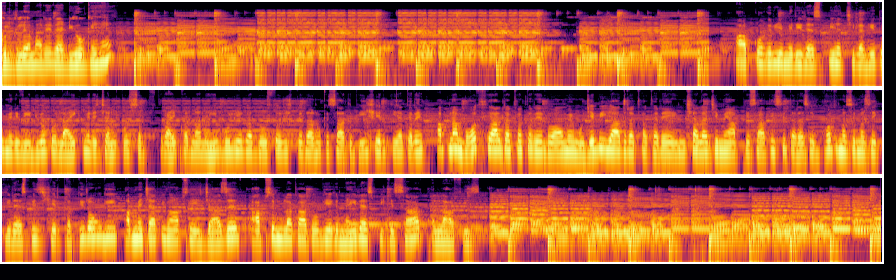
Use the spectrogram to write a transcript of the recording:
गुलगुले हमारे रेडी हो गए हैं। आपको अगर ये मेरी रेसिपी अच्छी लगे तो मेरी वीडियो को लाइक मेरे चैनल को सब्सक्राइब करना नहीं भूलिएगा। दोस्तों रिश्तेदारों के साथ भी शेयर किया करें। अपना बहुत ख्याल रखा करें, दुआओं में मुझे भी याद रखा करें। इंशाल्लाह जी, मैं आपके साथ इसी तरह से बहुत मज़े मज़े की रेसिपीज़ शेयर करती रहूँगी। अब मैं चाहती हूँ आपसे इजाज़त, आपसे मुलाकात होगी एक नई रेसिपी के साथ। अल्लाह हाफिज़।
